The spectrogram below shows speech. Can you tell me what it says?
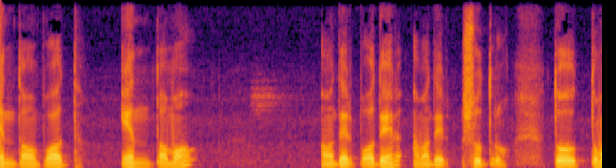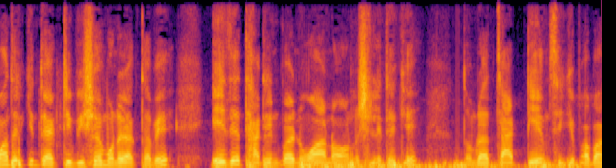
এনতম পদ এনতম আমাদের পদের আমাদের সূত্র। তো তোমাদের কিন্তু একটি বিষয় মনে রাখতে হবে, এই যে থার্টিন পয়েন্ট ওয়ান অনুশীলনী থেকে তোমরা চারটি এমসিকিউ পাবা।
